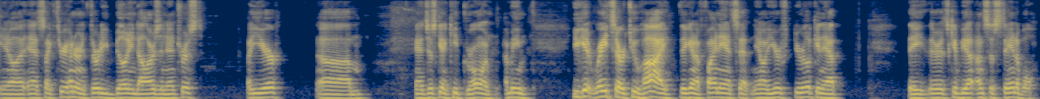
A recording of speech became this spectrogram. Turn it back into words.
You know, and it's like three hundred and thirty billion dollars in interest a year, um, and it's just going to keep growing. I mean, you get rates that are too high, they're going to finance that. You know, you're you're looking at they there it's going to be unsustainable.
